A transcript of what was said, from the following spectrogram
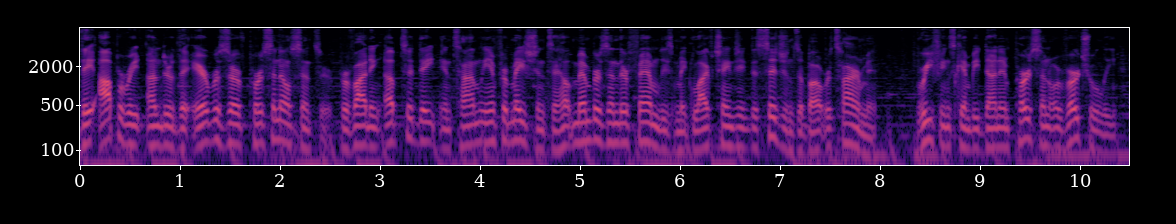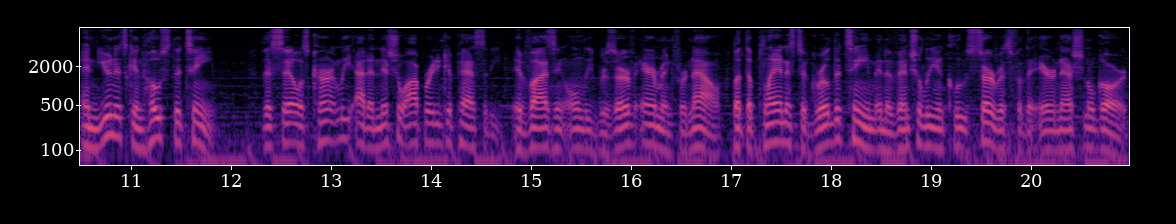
They operate under the Air Reserve Personnel Center, providing up to date and timely information to help members and their families make life changing decisions about retirement. Briefings can be done in person or virtually, and units can host the team. The cell is currently at initial operating capacity, advising only reserve airmen for now, but the plan is to grow the team and eventually include service for the Air National Guard.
